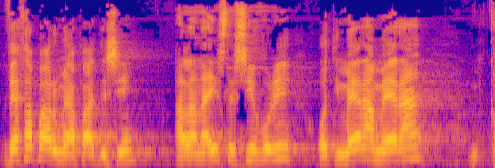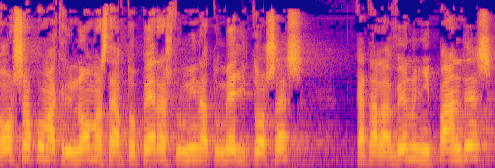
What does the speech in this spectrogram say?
Δεν θα πάρουμε απάντηση, αλλά να είστε σίγουροι ότι μέρα-μέρα, όσο απομακρυνόμαστε από το πέρας του μήνα του μέλητός σας, καταλαβαίνουν οι πάντες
